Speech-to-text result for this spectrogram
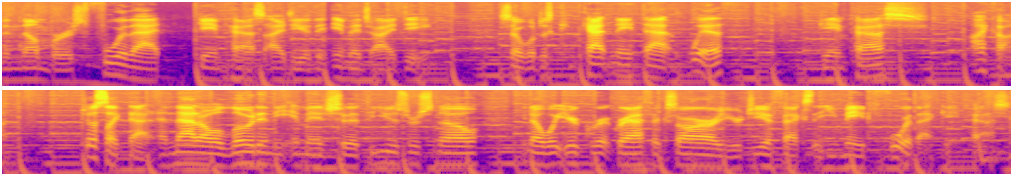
the numbers for that Game Pass ID or the image ID. So we'll just concatenate that with Game Pass icon. Just like that, and that'll load in the image so that the users know, you know, what your graphics are, or your GFX that you made for that Game Pass.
